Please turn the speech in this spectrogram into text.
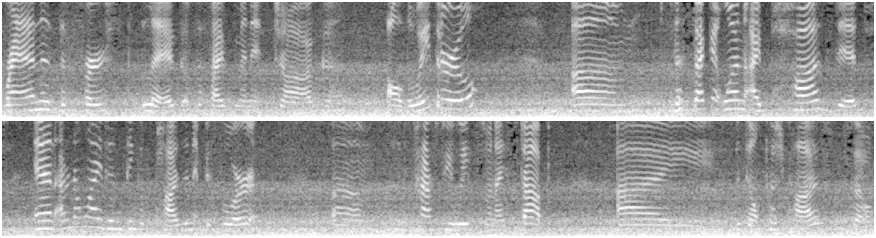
ran the first leg of the five minute jog all the way through. Um, the second one, I paused it, and I don't know why I didn't think of pausing it before. Um, the past few weeks when I stop, I don't push pause. So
